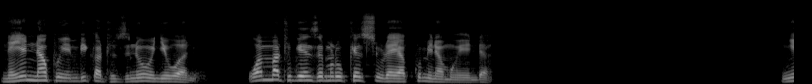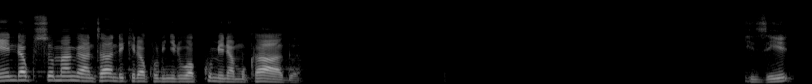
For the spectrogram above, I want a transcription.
Naye ennaku embi katuzinoonye wano wamma tugenze mu lukka essula ya kumi na mwenda. Ŋŋenda kusoma nga ntandikira ku lunyiri lwa kumi na mukaaga. Is it?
